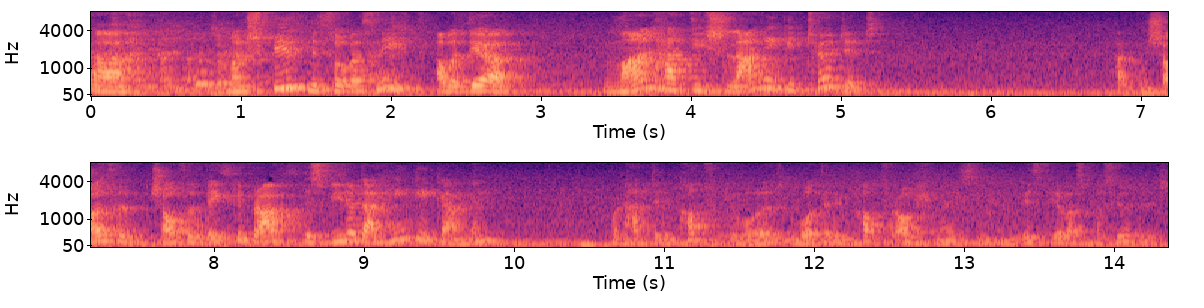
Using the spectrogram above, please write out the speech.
Äh, also man spielt mit sowas nicht. Aber der Mann hat die Schlange getötet, hat einen Schaufel, Schaufel weggebracht, ist wieder dahin gegangen und hat den Kopf geholt und wollte den Kopf rausschmeißen. Und wisst ihr, was passiert ist?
